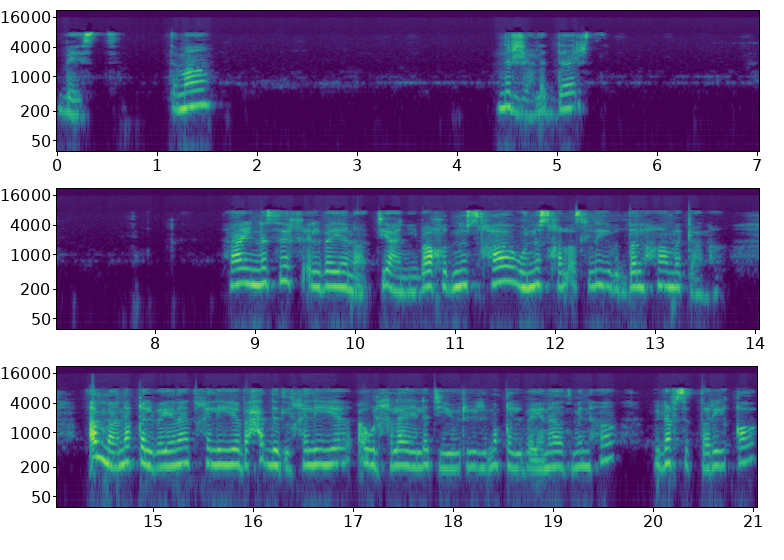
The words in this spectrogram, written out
paste تمام؟ نرجع للدرس. هاي نسخ البيانات يعني باخد نسخة والنسخة الأصلية بتضلها مكانها. أما نقل بيانات خلية بحدد الخلية أو الخلايا التي يريد نقل البيانات منها بنفس الطريقة.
